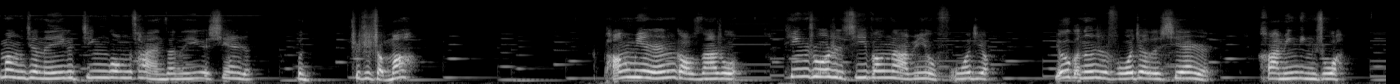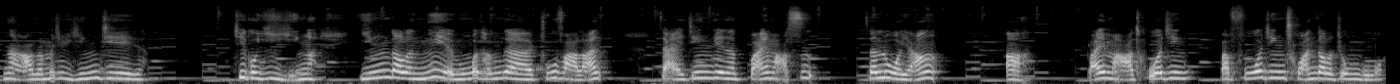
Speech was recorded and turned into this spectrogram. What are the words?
梦见了一个金光灿灿的一个仙人，问这是什么？旁边人告诉他说，听说是西方那边有佛教，有可能是佛教的仙人。汉明帝说，那咱们去迎接一下。结果一赢啊，赢到了涅摩腾的竺法兰，在今天的白马寺，在洛阳，啊，白马驮经把佛经传到了中国。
